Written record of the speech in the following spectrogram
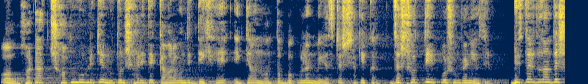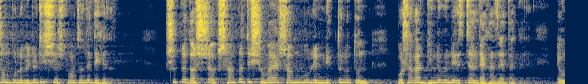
ও, হঠাৎ স্বপ্ন বুবলিকে নতুন শাড়িতে ক্যামেরাবন্দি দেখে এই কেমন মন্তব্য করলেন মেগাস্টার শাকিব খান, যা সত্যি প্রশংসনীয় ছিল বিস্তারিত জানতে সম্পূর্ণ ভিডিওটি শেষ পর্যন্ত দেখে যান। সুপ্রিয় দর্শক, সাম্প্রতিক সময়ে স্বপ্ন বুবলির নিত্য নতুন পোশাক আর ভিন্ন ভিন্ন স্টাইল দেখা যায় তাকে, এবং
